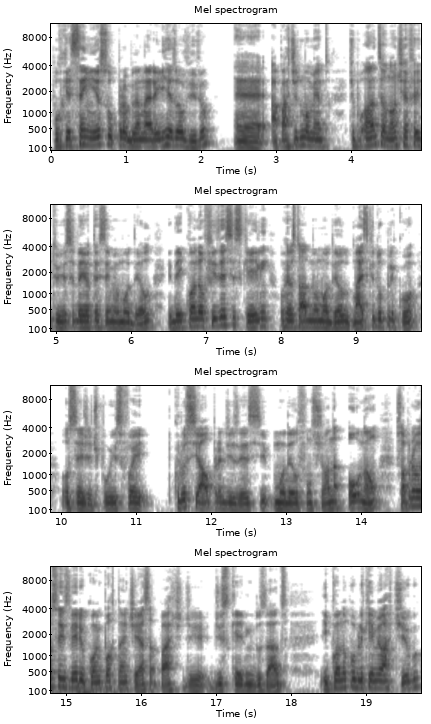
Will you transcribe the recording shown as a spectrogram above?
porque sem isso o problema era irresolvível. É, a partir do momento. Tipo, antes eu não tinha feito isso, e daí eu testei meu modelo. E daí quando eu fiz esse scaling, o resultado do meu modelo mais que duplicou. Ou seja, tipo, isso foi crucial para dizer se o modelo funciona ou não, só para vocês verem o quão importante é essa parte de, de scaling dos dados. E quando eu publiquei meu artigo,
